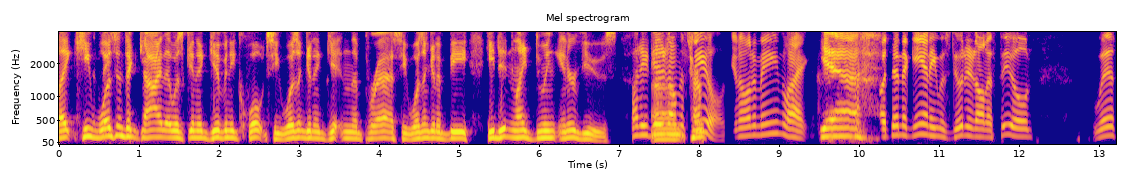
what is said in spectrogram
Like he wasn't the guy that was going to give any quotes. He wasn't going to get in the press. He wasn't going to be. He didn't like doing interviews. But he did it on um, the Tom- field. You know what I mean? Like, Yeah, but then again, he was doing it on the field with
